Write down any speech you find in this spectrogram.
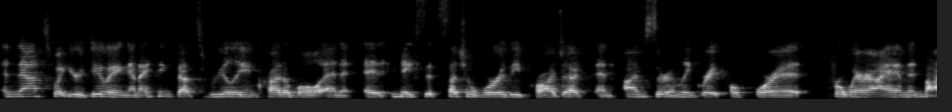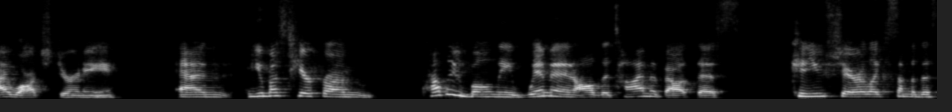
And that's what you're doing. And I think that's really incredible. And it, it makes it such a worthy project. And I'm certainly grateful for it for where I am in my watch journey. And you must hear from probably only women all the time about this. Can you share like some of the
